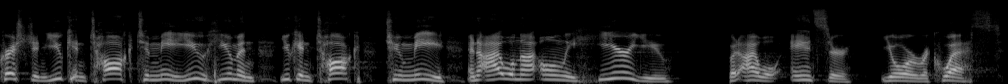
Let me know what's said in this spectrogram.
Christian, you can talk to me. You, human, you can talk to me, and I will not only hear you, but I will answer your request.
